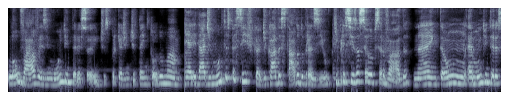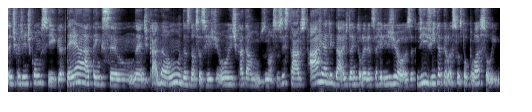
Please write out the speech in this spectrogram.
louváveis e muito interessantes, porque a gente tem toda uma realidade muito específica de cada estado do Brasil que precisa ser observada, né? Então é muito interessante que a gente consiga ter a atenção, né, de cada uma das nossas regiões, de cada um dos nossos estados, à realidade da intolerância religiosa vivida pelas suas populações,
